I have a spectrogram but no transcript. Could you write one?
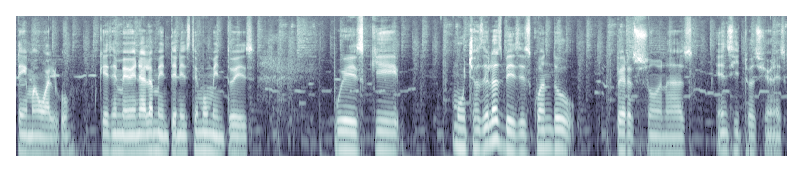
tema o algo que se me viene a la mente en este momento es Pues que muchas de las veces cuando personas en situaciones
